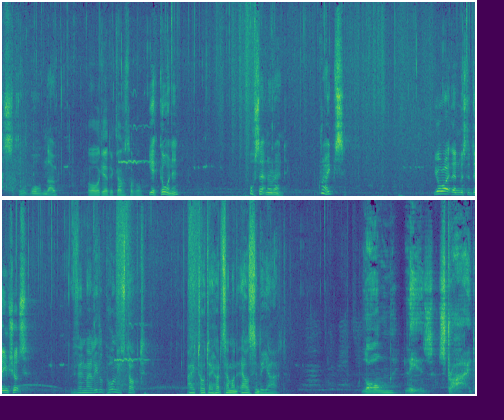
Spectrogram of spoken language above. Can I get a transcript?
Still warm, though. Oh, I'll get the constable. Yeah, go on then. What's that in her hand? Grapes? You're right then, Mr. Diemschutz? When my little pony stopped, I thought I heard someone else in the yard. Long Liz Stride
